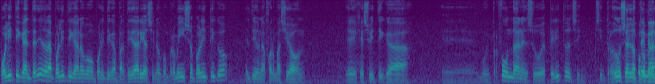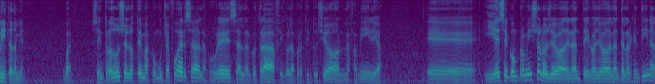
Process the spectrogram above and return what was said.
política, entendiendo la política no como política partidaria, sino compromiso político. Él tiene una formación eh, jesuítica eh, muy profunda en su espíritu, se, introduce en los un poco temas... peronista también. Bueno, se introduce en los temas con mucha fuerza, la pobreza, el narcotráfico, la prostitución, la familia. Eh, y ese compromiso lo lleva adelante, lo ha llevado adelante a la Argentina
